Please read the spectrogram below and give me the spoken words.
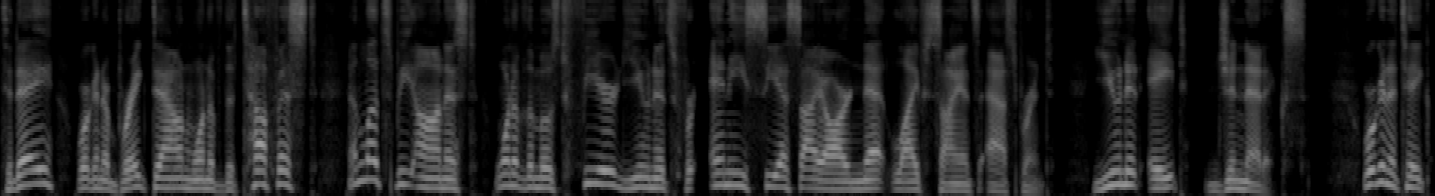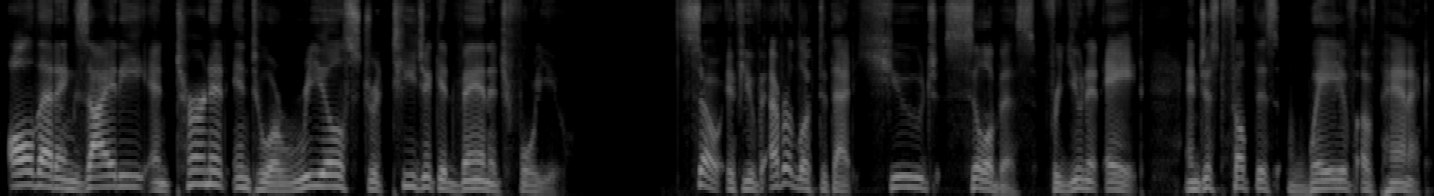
Today we're going to break down one of the toughest and let's be honest one of the most feared units for any csir net life science aspirant unit 8 genetics we're going to take all that anxiety and turn it into a real strategic advantage for you. So, if you've ever looked at that huge syllabus for Unit 8 and just felt this wave of panic,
